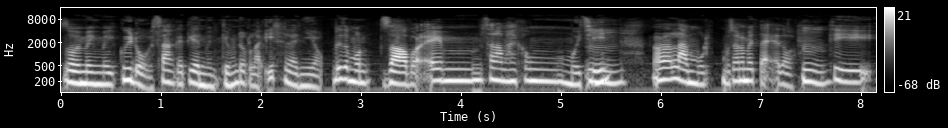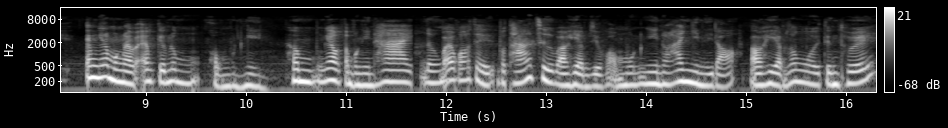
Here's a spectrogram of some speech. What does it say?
Rồi mình mới quy đổi sang cái tiền mình kiếm được là ít hay là nhiều? Bây giờ một giờ bọn em sang năm 2019 ừ. nó đã là một một trăm năm mươi tệ rồi. Ừ. thì em nghĩ là một ngày bọn em kiếm được khoảng một nghìn hơn nghe tầm một nghìn hai. Bọn em có thể một tháng trừ bảo hiểm gì khoảng một nghìn hoặc hai nghìn gì đó. Bảo hiểm xong rồi tiền thuế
